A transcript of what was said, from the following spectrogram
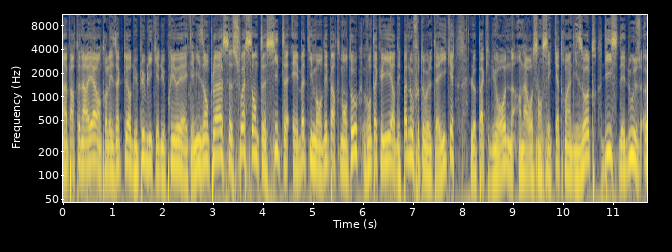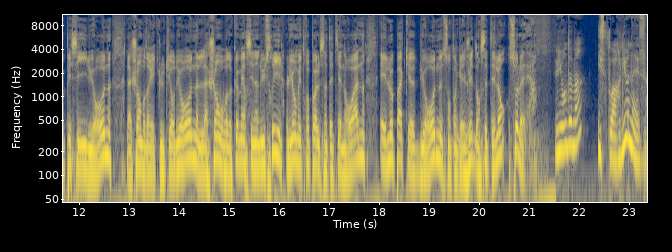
Un partenariat entre les acteurs du public et du privé a été mis en place. 60 sites et bâtiments départementaux vont accueillir des panneaux photovoltaïques. Le PAC du Rhône en a recensé 90 autres, 10 des 12 EPCI du Rhône, la Chambre d'agriculture du Rhône, la Chambre de commerce et d'industrie, Lyon Métropole Saint-Étienne-Roanne et l'OPAC du Rhône sont engagés dans cet élan solaire. Lyon demain? Histoire lyonnaise.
